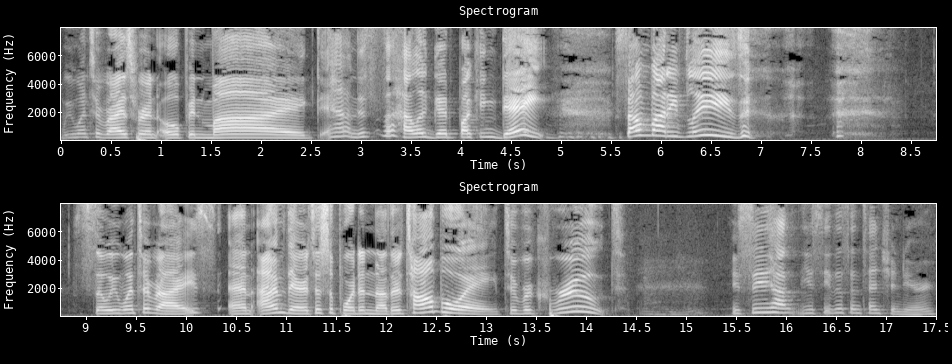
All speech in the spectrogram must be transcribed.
We went to Rise for an open mic. Damn, this is a hella good fucking date. Somebody, please. so we went to Rise, and I'm there to support another tomboy to recruit. You see how you see this intention here.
